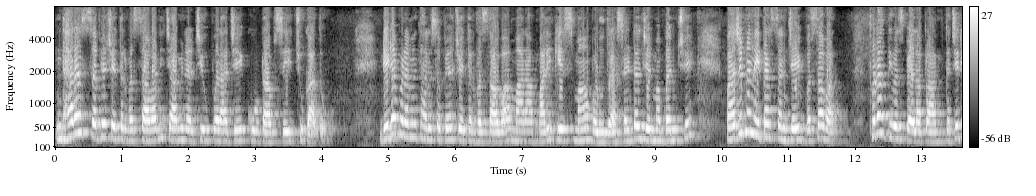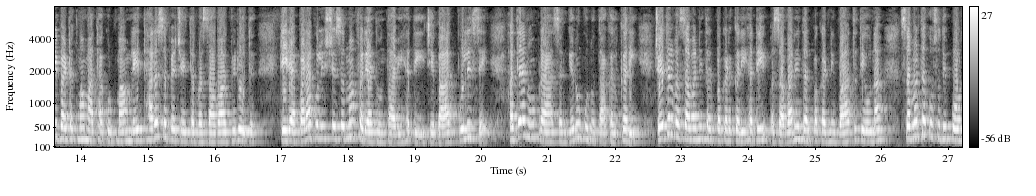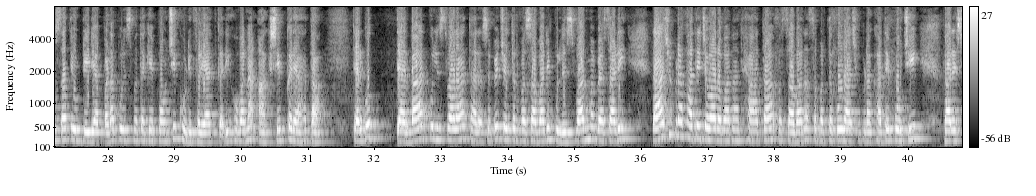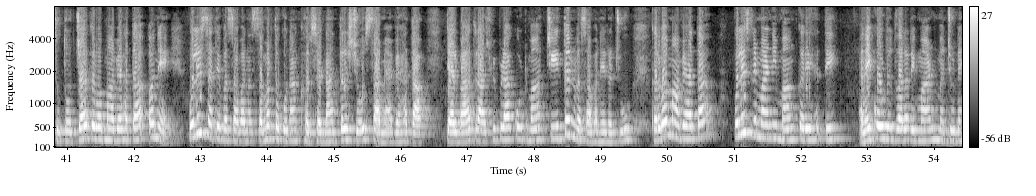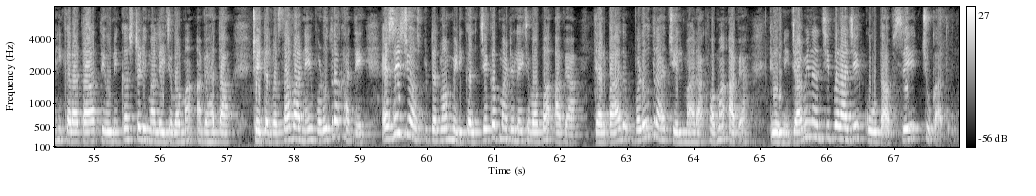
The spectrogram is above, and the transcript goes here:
ધારાસભ્ય ચેતર વસાવાની જામીન અરજી ઉપર આજે કોર્ટ આપશે ચુકાદો. ડેડાપડાના ધારાસભ્ય ચેતર વસાવા મારા મારી કેસમાં વડોદરા સેન્ટ્રલ જેલમાં બંધ છે. ભાજપના નેતા સંજય વસાવા થોડાક દિવસ પહેલા પ્રાંત કચેરી બેઠકમાં માથાકૂટ મામલે ધારાસભ્ય ચેતર વસાવા વિરુદ્ધ ટેડિયાપાડા પોલીસ સ્ટેશનમાં ફરિયાદ નોંધાવી હતી, જે બાદ પોલીસે હત્યાનો પ્રયાસ અંગેનો ગુનો દાખલ કરી ચેતર વસાવાની ધરપકડ કરી હતી. વસાવાની ધરપકડની વાત તેઓના સમર્થકો સુધી પહોંચતા તેઓ ટેડિયાપાડા પોલીસ મથકે પહોંચી ખોટી ફરિયાદ કરી હોવાના આક્ષેપ કર્યા હતા. ત્યારબાદ ત્યારબાદ પોલીસ દ્વારા ધારાસભ્ય ચેતર વસાવાની પોલીસ વાનમાં બેસાડી રાજપીપળા ખાતે જવા રવાના થયા હતા. વસાવાના સમર્થકો રાજપીપળા ખાતે પહોંચી ભારે સૂત્રોચ્ચાર કરવામાં આવ્યા હતા અને પોલીસ સાથે વસાવાના સમર્થકોના ઘર્ષણના દ્રશ્યો સામે આવ્યા હતા. ત્યારબાદ રાજપીપળા કોર્ટમાં ચેતન વસાવાને રજૂ કરવામાં આવ્યા હતા. પોલીસ રિમાન્ડની માંગ કરી હતી. અને કોર્ટ દ્વારા રિમાન્ડ મંજૂર નહીં કરાતા તેઓને કસ્ટડીમાં લઈ જવામાં આવ્યા હતા. ચૈતર વસાવાને વડોદરા ખાતે એસએચજી હોસ્પિટલમાં મેડિકલ ચેકઅપ માટે લઈ જવામાં આવ્યા. ત્યારબાદ વડોદરા જેલમાં રાખવામાં આવ્યા. તેઓની જામીન અરજી પર આજે કોર્ટ આપશે ચુકાદો.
